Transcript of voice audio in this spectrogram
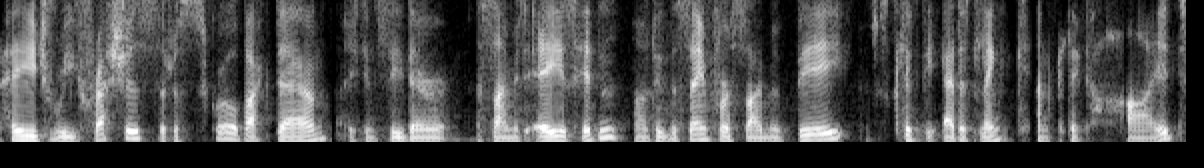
Page refreshes. So just scroll back down. You can see their assignment A is hidden. I'll do the same for assignment B. Just click the edit link and click hide.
